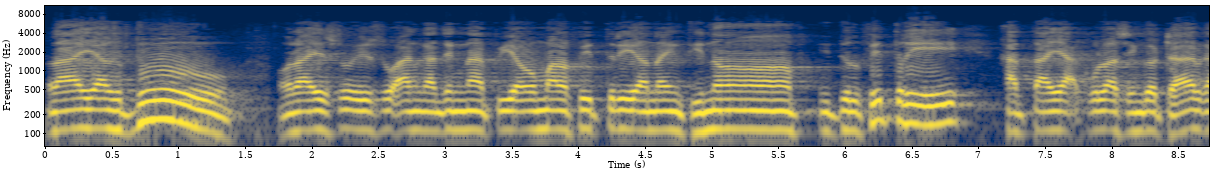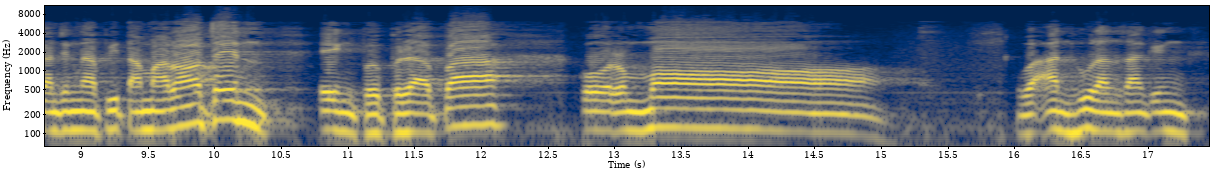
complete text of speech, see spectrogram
La yaghdu ora isu-isuan Kanjeng Nabi yaumal fitri ana ing dina Idul Fitri hatta yakula singgo dahar Kanjeng Nabi tamaratin ing beberapa kurma wa anhu lan saking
